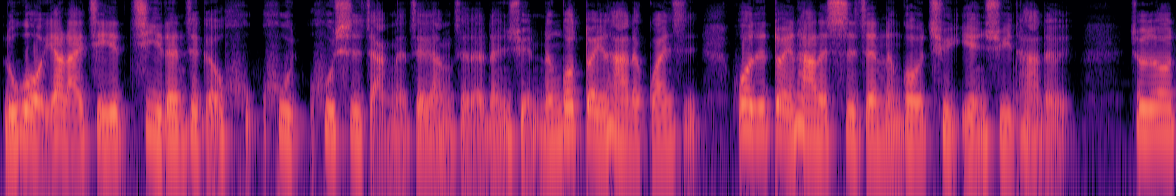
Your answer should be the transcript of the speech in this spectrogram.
如果要来接继任这个护护护士长的这样子的人选，能够对他的官司，或者是对他的市政，能够去延续他的，就是说，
